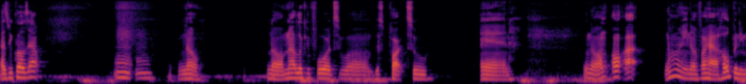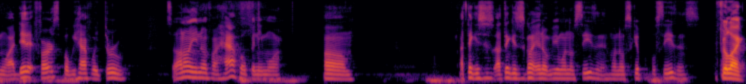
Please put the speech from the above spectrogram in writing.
as we close out? Mm-mm. No, no, I'm not looking forward to um this part two, and you know I'm I, I don't even know if I have hope anymore. I did it first, but we halfway through, so I don't even know if I have hope anymore. Um, I think it's just I think it's just gonna end up being one of those seasons, one of those skippable seasons. I feel like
